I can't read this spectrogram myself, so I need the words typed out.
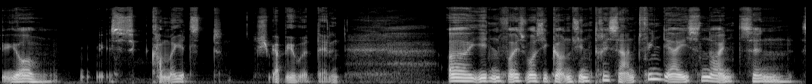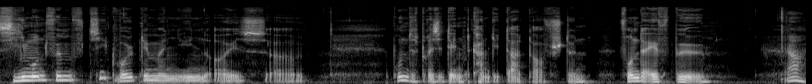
Ja, das kann man jetzt schwer beurteilen. Äh, jedenfalls, was ich ganz interessant finde, er ist 1957, wollte man ihn als äh, Bundespräsidentkandidat aufstellen, von der FPÖ. Ja.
